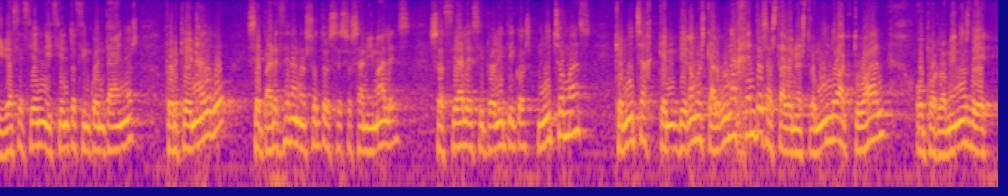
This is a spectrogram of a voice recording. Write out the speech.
y de hace 100 y 150 años, porque en algo se parecen a nosotros esos animales sociales y políticos mucho más que muchas, que digamos que algunas gentes hasta de nuestro mundo actual o por lo menos de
